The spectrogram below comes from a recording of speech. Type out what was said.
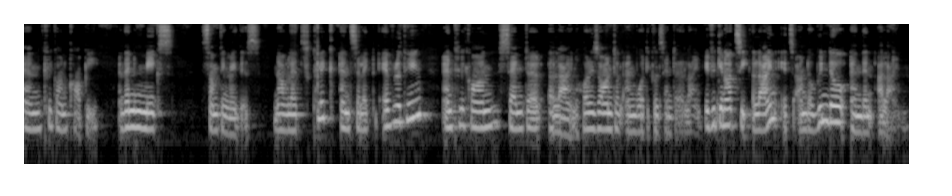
and click on copy. And then it makes something like this. Now let's click and select everything and click on center align, horizontal and vertical center align. If you cannot see align, it's under window and then align.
